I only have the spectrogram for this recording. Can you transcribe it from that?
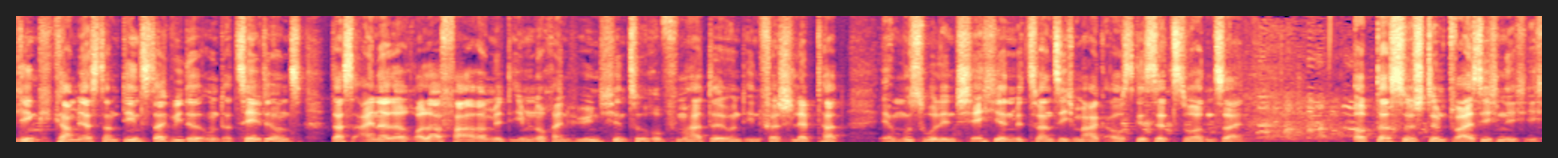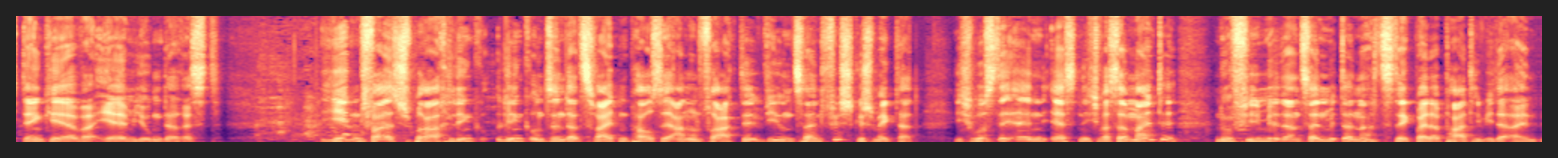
Link kam erst am Dienstag wieder und erzählte uns, dass einer der Rollerfahrer mit ihm noch ein Hühnchen zu rupfen hatte und ihn verschleppt hat. Er muss wohl in Tschechien mit 20 Mark ausgesetzt worden sein. Ob das so stimmt, weiß ich nicht. Ich denke, er war eher im Jugendarrest. Jedenfalls sprach Link, Link, uns in der zweiten Pause an und fragte, wie uns sein Fisch geschmeckt hat. Ich wusste erst nicht, was er meinte, nur fiel mir dann sein Mitternachtsdeck bei der Party wieder ein.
